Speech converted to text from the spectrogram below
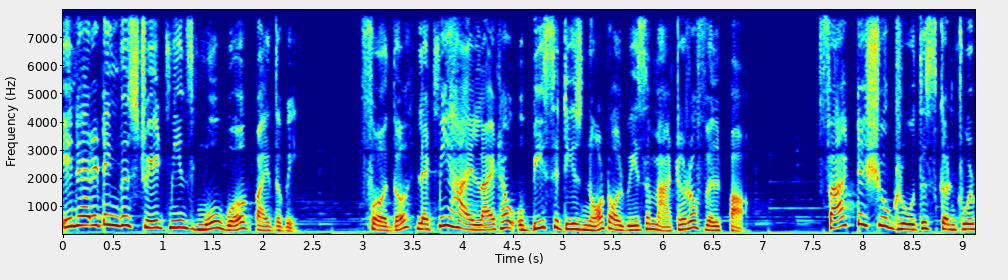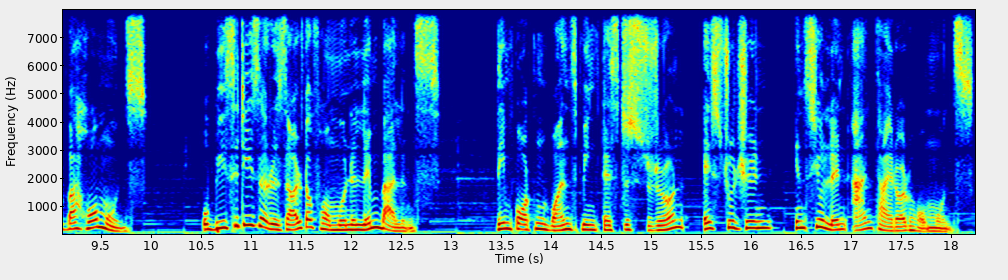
Inheriting this trait means more work, by the way. Further, let me highlight how obesity is not always a matter of willpower. Fat tissue growth is controlled by hormones. Obesity is a result of hormonal imbalance the important ones being testosterone, estrogen, insulin, and thyroid hormones.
